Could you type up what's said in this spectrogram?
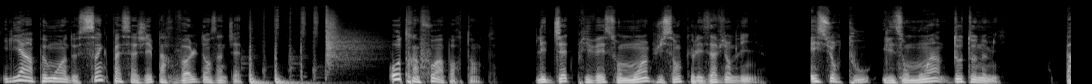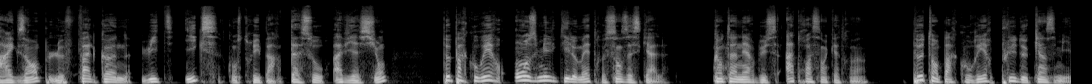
il y a un peu moins de 5 passagers par vol dans un jet. Autre info importante, les jets privés sont moins puissants que les avions de ligne. Et surtout, ils ont moins d'autonomie. Par exemple, le Falcon 8X, construit par Dassault Aviation, peut parcourir 11 000 km sans escale, quand un Airbus A380 peut en parcourir plus de 15 000.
